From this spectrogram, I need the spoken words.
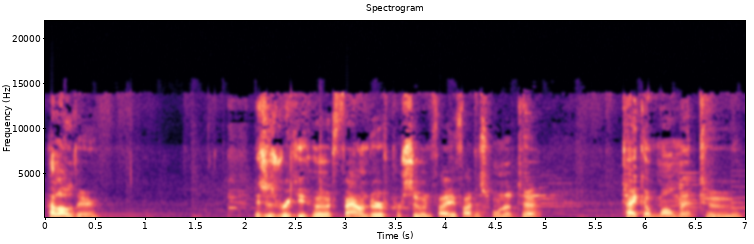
Hello there. This is Ricky Hood, founder of Pursuing Faith. I just wanted to take a moment to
